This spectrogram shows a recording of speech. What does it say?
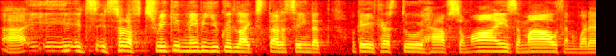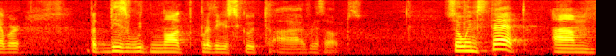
Uh, it, it's it's sort of tricky. Maybe you could like start saying that okay, it has to have some eyes, a mouth, and whatever, but this would not produce good uh, results. So instead, um,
